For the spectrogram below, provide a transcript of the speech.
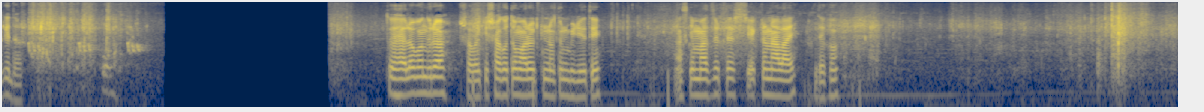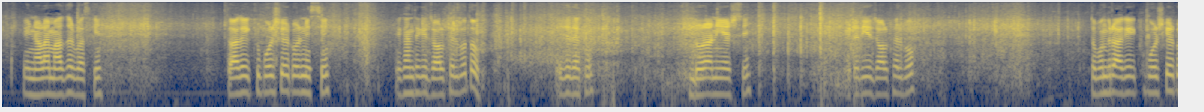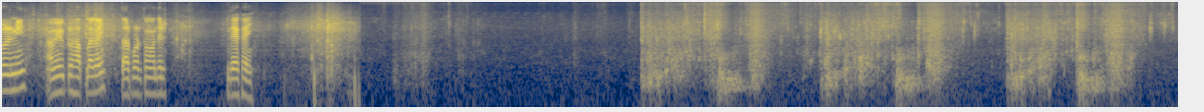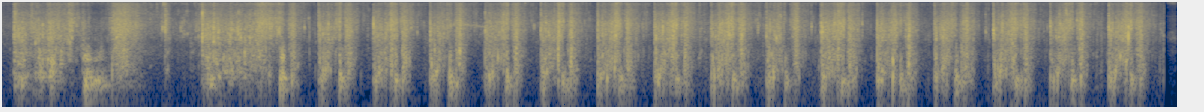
আগে ধর তো হ্যালো বন্ধুরা, সবাইকে স্বাগতম আরও একটি নতুন ভিডিওতে। আজকে মাছ ধরতে এসেছি একটা নালায়, দেখো। এই নালায় মাছ ধরবো আজকে। তো আগে একটু পরিষ্কার করে নিচ্ছি। এখান থেকে জল ফেলব তো। এই যে দেখো, ডোরা নিয়ে এসেছি। এটা দিয়ে জল ফেলব। তো বন্ধুরা আগে একটু পরিষ্কার করে নিই। আমি একটু হাত লাগাই তারপর তোমাদের দেখাই।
